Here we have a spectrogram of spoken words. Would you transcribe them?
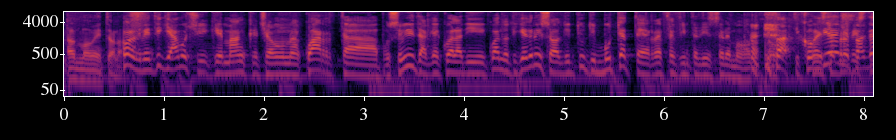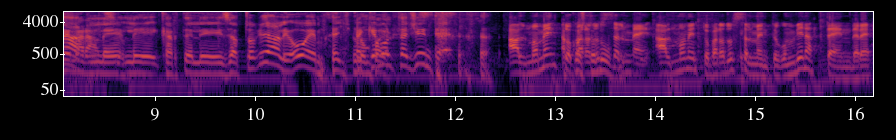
Al momento no. Poi non dimentichiamoci che manca, c'è una quarta possibilità che è quella di quando ti chiedono i soldi tu ti butti a terra e fai finta di essere morto. Infatti conviene pagare le, le, cartelle esattoriali o è meglio Perché non Perché molta gente al momento, paradossalmente, al momento paradossalmente conviene attendere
